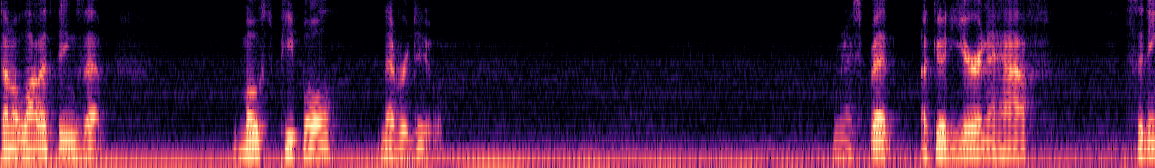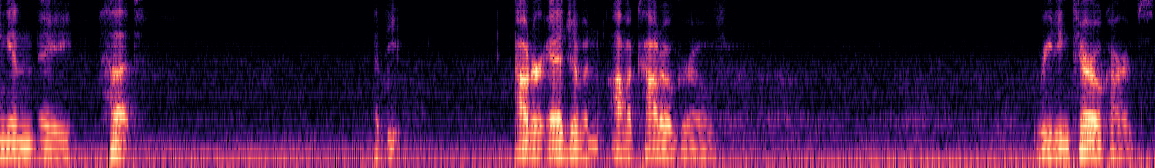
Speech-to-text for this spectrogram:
done a lot of things that most people never do. I mean, I spent a good year and a half sitting in a hut at the outer edge of an avocado grove reading tarot cards.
